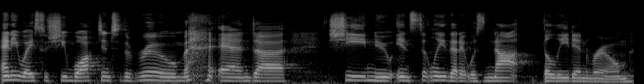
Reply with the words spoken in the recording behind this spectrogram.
Anyway, so she walked into the room and. Uh, she knew instantly that it was not the lead in room.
